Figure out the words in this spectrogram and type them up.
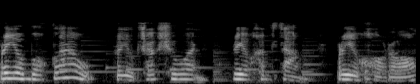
ประโยคบอกเล่า ประโยคชักชวน ประโยคคำสั่ง ประโยคขอร้อง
